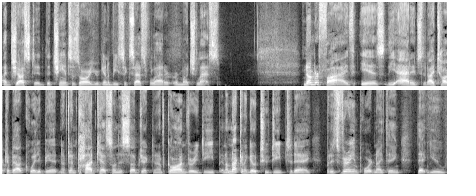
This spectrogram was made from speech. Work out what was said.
adjusted, the chances are you're going to be successful at it or much less. Number five is the adage that I talk about quite a bit, and I've done podcasts on this subject, and I've gone very deep, and I'm not going to go too deep today, but it's very important, I think, that you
